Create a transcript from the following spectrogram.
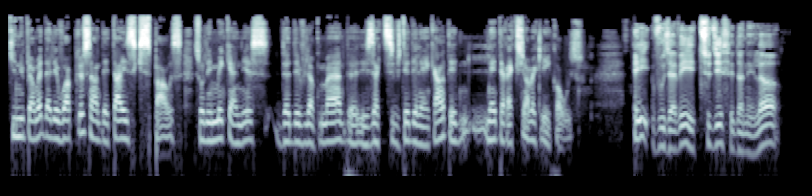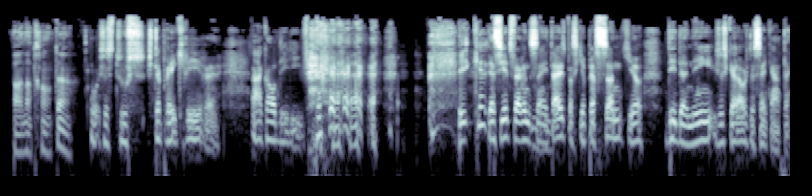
qui nous permettent d'aller voir plus en détail ce qui se passe sur les mécanismes de développement des activités délinquantes et l'interaction avec les causes. Et vous avez étudié ces données-là pendant 30 ans. Oui, c'est tout. J'étais prêt à écrire euh, encore des livres. Et D'essayer de faire une synthèse parce qu'il y a personne qui a des données jusqu'à l'âge de 50 ans.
